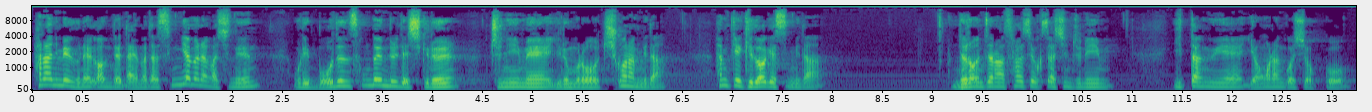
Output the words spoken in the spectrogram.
하나님의 은혜 가운데 날마다 승리하며 나가시는 우리 모든 성도님들 되시기를 주님의 이름으로 축원합니다. 함께 기도하겠습니다. 늘 언제나 살아서 역사하신 주님, 이 땅 위에 영원한 것이 없고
